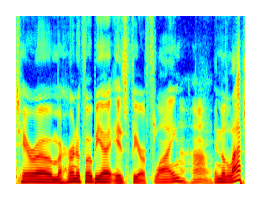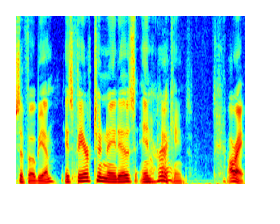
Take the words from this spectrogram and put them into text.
pteromaharnophobia, is fear of flying. Uh huh. And the lapsophobia is fear of tornadoes and Okay. hurricanes. All right,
